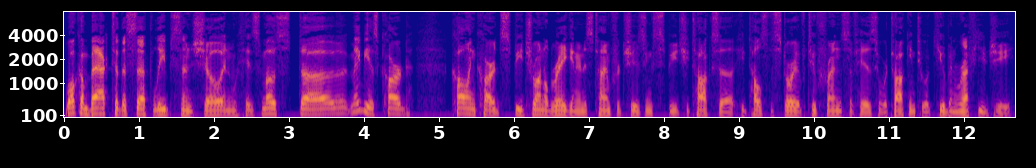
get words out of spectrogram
Welcome back to the Seth Leibsohn Show and his most, uh, maybe his card, calling card speech. Ronald Reagan in his time for choosing speech, he talks, uh, he tells the story of two friends of his who were talking to a Cuban refugee,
